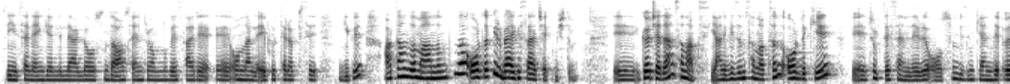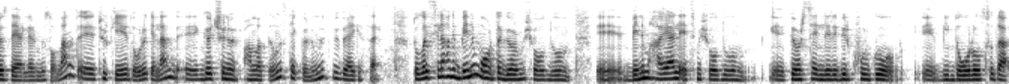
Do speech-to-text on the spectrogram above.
zihinsel engellilerle olsun, Down sendromlu vesaire e, onlarla Ebru terapisi gibi. Artan zamanımda da orada bir belgesel çekmiştim. E, göç eden sanat. Yani bizim sanatın oradaki e, Türk desenleri olsun, bizim kendi öz değerlerimiz olan e, Türkiye'ye doğru gelen e, göçünü anlattığımız tek bölümlük bir belgesel. Dolayısıyla hani benim orada görmüş olduğum, benim hayal etmiş olduğum görselleri bir kurgu, bir doğrultuda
